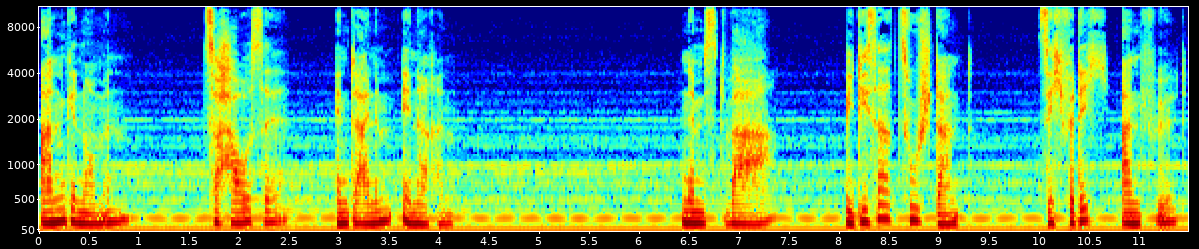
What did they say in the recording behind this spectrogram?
angenommen, zu Hause in deinem Inneren nimmst wahr, wie dieser Zustand sich für dich anfühlt.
